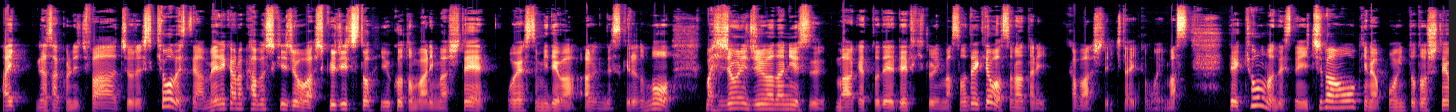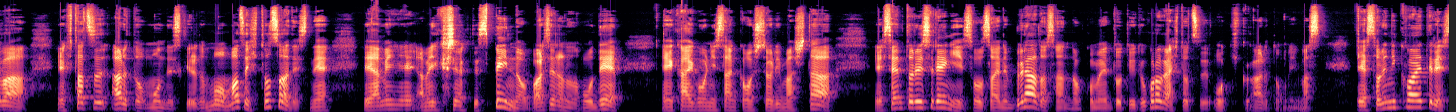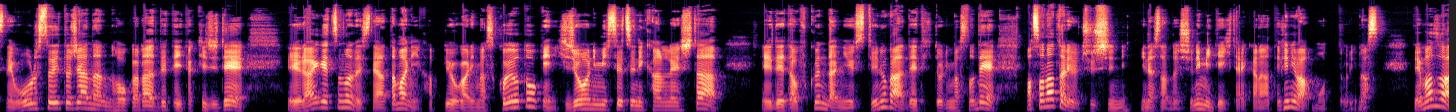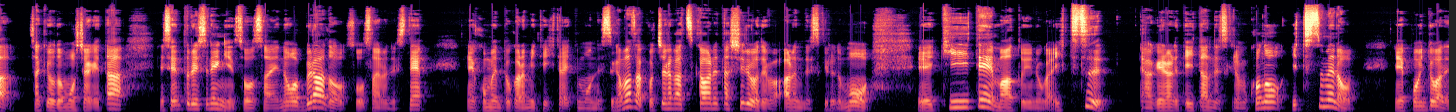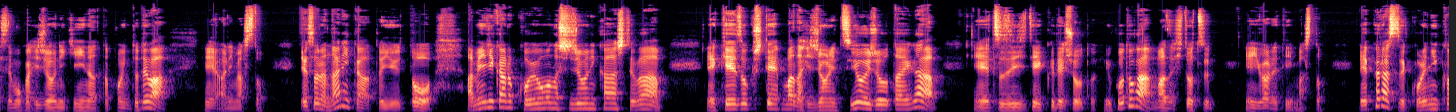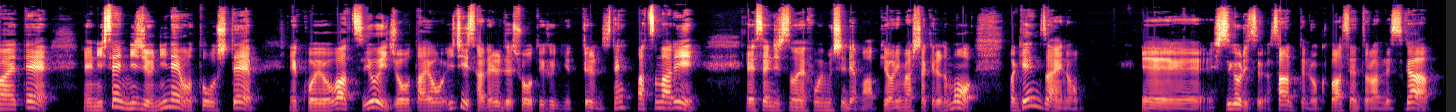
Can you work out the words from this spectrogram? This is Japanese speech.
はい。皆さん、こんにちは。ジョーです。今日ですね、アメリカの株式市場は祝日ということもありまして、お休みではあるんですけれども、まあ、非常に重要なニュース、マーケットで出てきておりますので、今日はそのあたりカバーしていきたいと思います。で、今日のですね、一番大きなポイントとしては、え2つあると思うんですけれども、まず1つはですね、アメリカじゃなくてスペインのバルセロナの方で、え会合に参加をしておりました、セントリス連銀総裁のブラードさんのコメントというところが一つ大きくあると思います。でそれに加えてですね、ウォールストリートジャーナルの方から出ていた記事で、来月のですね、頭に発表があります雇用統計に非常に密接に関連したデータを含んだニュースというのが出てきておりますので、ま、そのあたりを中心に皆さんと一緒に見ていきたいかなというふうには思っております。でまずは先ほど申し上げたセントリス連銀総裁のブラード総裁のですね、コメントから見ていきたいと思うんですが、まずはこちらが使われた資料ではあるんですけれども、キーテーマというのが5つ挙げられていたんですけれども、この5つ目のポイントがですね、僕は非常に気になったポイントではありますと。で、それは何かというと、アメリカの雇用の市場に関しては、継続してまだ非常に強い状態が続いていくでしょうということがまず一つ言われていますと。でプラスこれに加えて2022年を通して雇用は強い状態を維持されるでしょうというふうに言ってるんですね。まあ、つまり先日の FOMC でも発表ありましたけれども現在の失業率が3.6%なんですが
